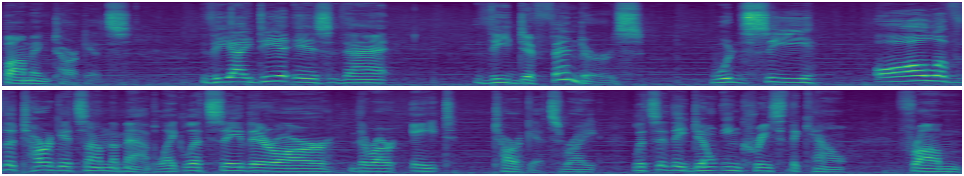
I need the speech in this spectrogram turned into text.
bombing targets. The idea is that the defenders would see all of the targets on the map. Like let's say there are there are 8 targets, right? Let's say they don't increase the count from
